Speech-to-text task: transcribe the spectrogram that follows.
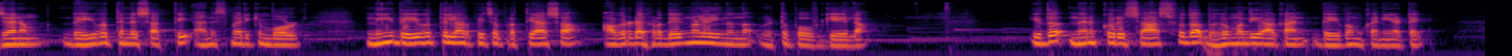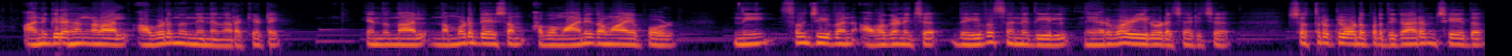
ജനം ദൈവത്തിന്റെ ശക്തി അനുസ്മരിക്കുമ്പോൾ നീ ദൈവത്തിൽ അർപ്പിച്ച പ്രത്യാശ അവരുടെ ഹൃദയങ്ങളിൽ നിന്ന് വിട്ടുപോവുകയില്ല. ഇത് നിനക്കൊരു ശാശ്വത ബഹുമതിയാകാൻ ദൈവം കനിയട്ടെ. അനുഗ്രഹങ്ങളാൽ അവിടുന്ന് നിന്നെ നിറയ്ക്കട്ടെ. എന്തെന്നാൽ നമ്മുടെ ദേശം അപമാനിതമായപ്പോൾ നീ സ്വജീവൻ അവഗണിച്ച് ദൈവസന്നിധിയിൽ നേർവഴിയിലൂടെ ചരിച്ച് ശത്രുക്കളോട് പ്രതികാരം ചെയ്ത്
